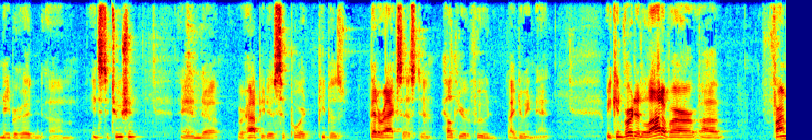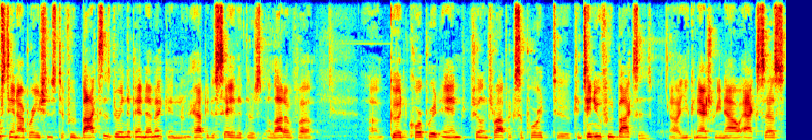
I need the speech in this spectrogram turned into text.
neighborhood um, institution, and uh, we're happy to support people's better access to healthier food by doing that. We converted a lot of our uh, farm stand operations to food boxes during the pandemic, and we're happy to say that there's a lot of uh, uh, good corporate and philanthropic support to continue food boxes. Uh, you can actually now access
